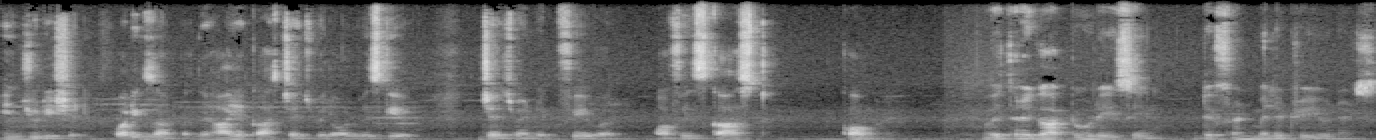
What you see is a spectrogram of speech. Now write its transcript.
in judiciary. For example, the higher caste judge will always give judgment in favor of his caste comrade. With regard to raising different military units,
